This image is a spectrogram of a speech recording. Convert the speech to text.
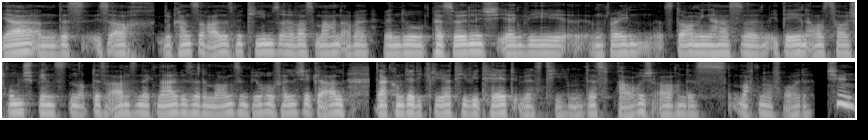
ja, und das ist auch, du kannst auch alles mit Teams oder was machen, aber wenn du persönlich irgendwie ein Brainstorming hast, einen Ideenaustausch rumspinnst, und ob das abends in der Kneipe ist oder morgens im Büro, völlig egal, da kommt ja die Kreativität übers Team. Das brauche ich auch und das macht mir Freude. Schön.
